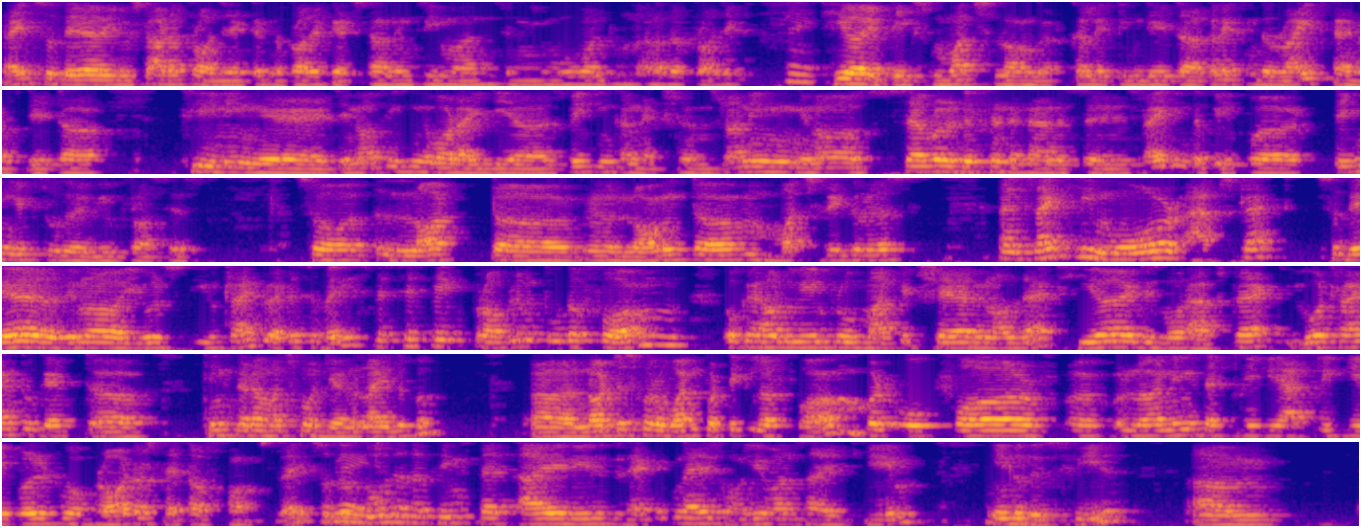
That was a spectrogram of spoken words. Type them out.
right? So there you start a project and the project gets done in three months and you move on to another project. right, Here it takes much longer collecting data, collecting the right kind of data, cleaning it, you know, thinking about ideas, making connections, running, you know, several different analysis, writing the paper, taking it through the review process. So a lot, uh, you know, long term, much rigorous, and slightly more abstract. So there, you know, you you try to address a very specific problem to the firm. Okay, how do we improve market share and all that? Here it is more abstract. You are trying to get uh, things that are much more generalizable uh, not just for one particular firm, but for uh, learnings that may be applicable to a broader set of firms, right? So the, right, those are the things that I really recognized only once I came into this field. Um,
